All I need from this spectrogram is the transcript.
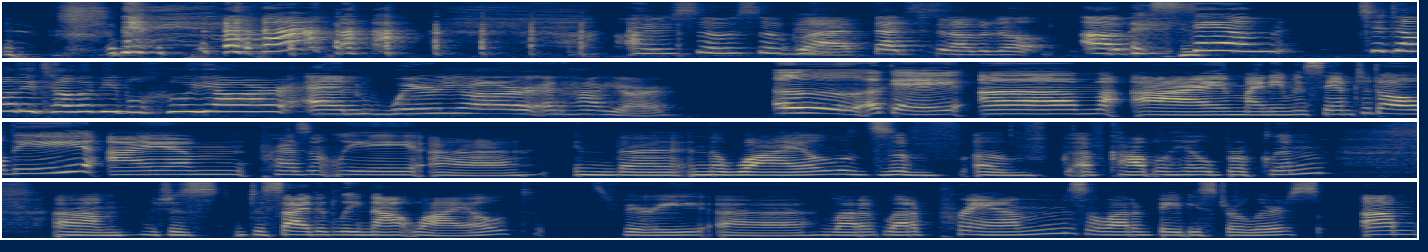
I'm so so glad. That's phenomenal. Um, Sam, Tidaldi, tell the people who you are and where you are and how you are. Oh, okay. Um, I my name is Sam Tidaldi. I am presently uh in the in the wilds of of of Cobble Hill, Brooklyn, um, which is decidedly not wild. It's very uh a lot of lot of prams, a lot of baby strollers. Um,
